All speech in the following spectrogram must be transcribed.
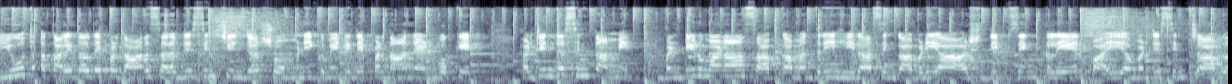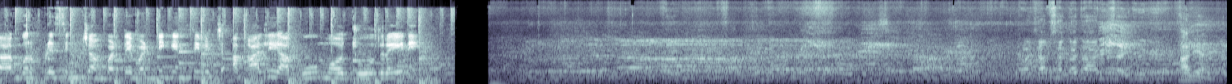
ਯੂਥ ਅਕਾਲੀ ਦਲ ਦੇ ਪ੍ਰਧਾਨ ਸਰਬਜੀਤ ਸਿੰਘ ਝਿੰਜਰ, ਸ਼੍ਰੋਮਣੀ ਕਮੇਟੀ ਦੇ ਪ੍ਰਧਾਨ ਐਡਵੋਕੇਟ ਹਰਜਿੰਦਰ ਸਿੰਘ ਧਾਮੀ ਬੰਟੀ ਰੁਮਾਣਾ ਸਾਬਕਾ ਮੰਤਰੀ ਹੀਰਾ ਸਿੰਘ ਗਾਬੜੀਆ ਅਰਸ਼ਦੀਪ ਸਿੰਘ ਕਲੇਰ ਭਾਈ ਅਮਰਜੀਤ ਸਿੰਘ ਚਾਵਲਾ ਗੁਰਪ੍ਰੀਤ ਸਿੰਘ ਝੰਬਰ ਤੇ ਵੱਡੀ ਗਿਣਤੀ ਵਿੱਚ ਅਕਾਲੀ ਆਗੂ ਮੌਜੂਦ ਰਹੇ ਨੇ। ਸੰਗਤ ਆ ਰਹੀ ਹਾਂਜੀ ਹਾਂਜੀ।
